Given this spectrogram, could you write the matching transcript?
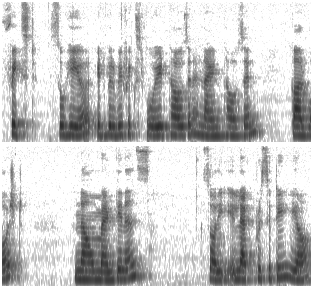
fixed. So here it will be fixed for eight thousand and nine thousand car washed. Now maintenance. Sorry electricity yeah.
